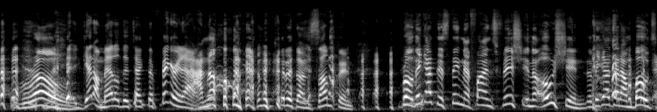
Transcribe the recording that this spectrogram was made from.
bro. Get a metal detector, figure it out. I know, man. We could have done something. Bro, they got this thing that finds fish in the ocean. That They got that on boats.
